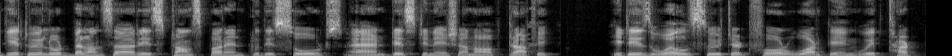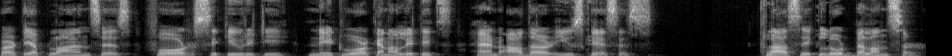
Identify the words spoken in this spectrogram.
Gateway load balancer is transparent to the source and destination of traffic. It is well suited for working with third party appliances for security, network analytics, and other use cases. Classic Load Balancer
